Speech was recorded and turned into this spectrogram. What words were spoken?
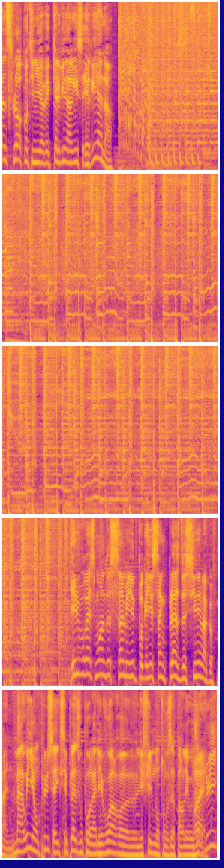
dance floor continue avec Calvin Harris et Rihanna. Il vous reste moins de 5 minutes pour gagner 5 places de cinéma, Kaufman. Bah oui, en plus avec ces places, vous pourrez aller voir euh, les films dont on vous a parlé aujourd'hui.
